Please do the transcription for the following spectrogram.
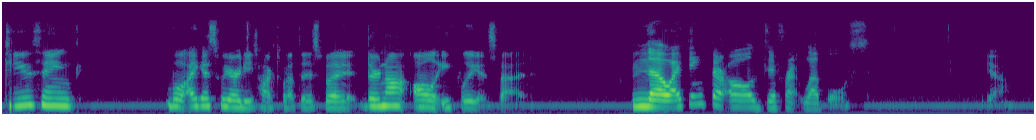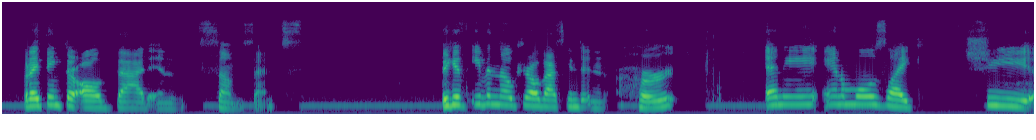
do you think well, I guess we already talked about this, but they're not all equally as bad. No, I think they're all different levels. Yeah. But I think they're all bad in some sense. Because even though Carole Baskin didn't hurt any animals, like she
